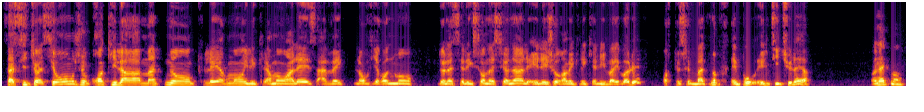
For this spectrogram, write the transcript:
sa situation. Je crois qu'il a maintenant clairement, il est clairement à l'aise avec l'environnement de la sélection nationale et les joueurs avec lesquels il va évoluer. Parce que c'est maintenant Crépeau est le titulaire. Honnêtement.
